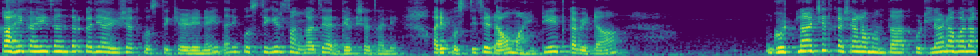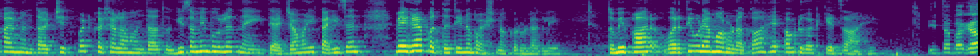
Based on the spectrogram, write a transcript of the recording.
काही काही जण तर कधी आयुष्यात कुस्ती खेळले नाहीत आणि कुस्तीगीर संघाचे अध्यक्ष झाले. अरे कुस्तीचे डाव माहिती आहेत का बेटा? घुटनाचित कशाला म्हणतात? कुठल्या डावाला काय म्हणतात? चितपट कशाला म्हणतात? उगीच आम्ही बोलत नाही. त्याच्यामुळे काही जण वेगळ्या पद्धतीनं भाषणं करू लागले. तुम्ही फार वरती उड्या मारू नका. हे आउटघटकेचं आहे. इथं बघा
